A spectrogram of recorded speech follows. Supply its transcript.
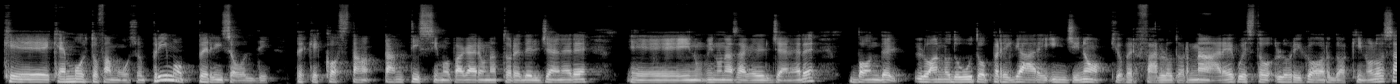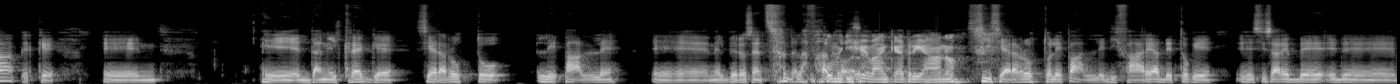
che, che è molto famoso, primo per i soldi, perché costa tantissimo pagare un attore del genere eh, in, in, una saga del genere. Bond lo hanno dovuto pregare in ginocchio per farlo tornare, questo lo ricordo a chi non lo sa, perché eh, eh, Daniel Craig si era rotto le palle eh, nel vero senso della parola. Come diceva anche Adriano. Sì, si era rotto le palle di fare, ha detto che eh, si, sarebbe, eh,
